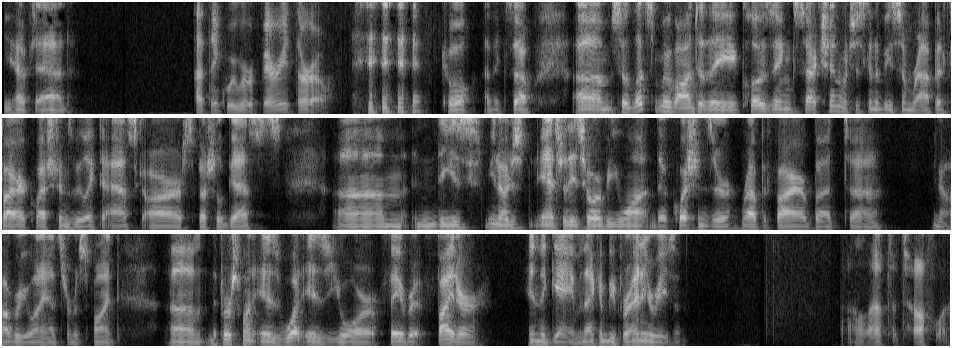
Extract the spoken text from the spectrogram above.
you have to add. I think we were very thorough. cool. I think so. Um, so let's move on to the closing section, which is going to be some rapid fire questions we like to ask our special guests. Um, and these, you know, just answer these however you want. The questions are rapid fire, but uh, you know, however you want to answer them is fine. Um, the first one is, what is your favorite fighter in the game? And that can be for any reason. Oh, that's a tough one.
